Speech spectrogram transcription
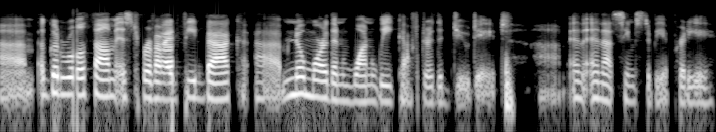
Um, a good rule of thumb is to provide feedback um, no more than one week after the due date. Um, and, and that seems to be a pretty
